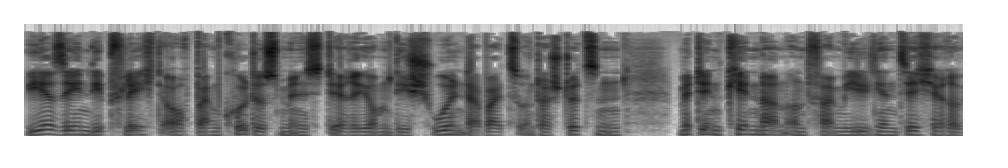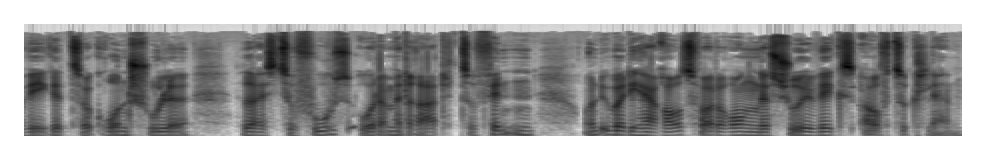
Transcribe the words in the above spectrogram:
Wir sehen die Pflicht auch beim Kultusministerium, die Schulen dabei zu unterstützen, mit den Kindern und Familien sichere Wege zur Grundschule, sei es zu Fuß oder mit Rad, zu finden und über die Herausforderungen des Schulwegs aufzuklären.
